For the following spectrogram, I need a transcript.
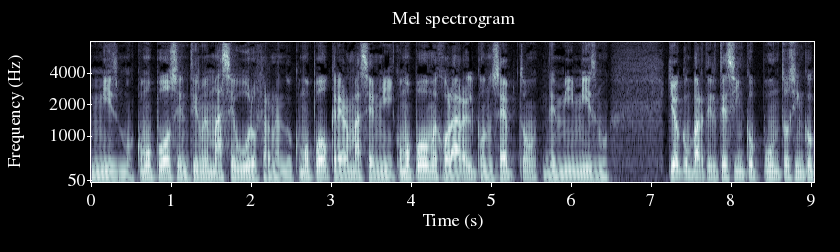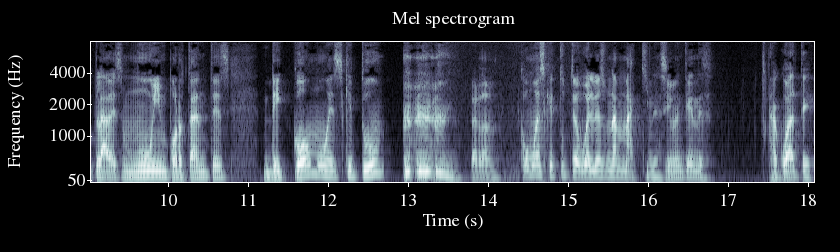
mismo? ¿Cómo puedo sentirme más seguro, Fernando? ¿Cómo puedo creer más en mí? ¿Cómo puedo mejorar el concepto de mí mismo? Quiero compartirte cinco puntos, cinco claves muy importantes de cómo es que tú, perdón, cómo es que tú te vuelves una máquina, ¿sí me entiendes? Acuate,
